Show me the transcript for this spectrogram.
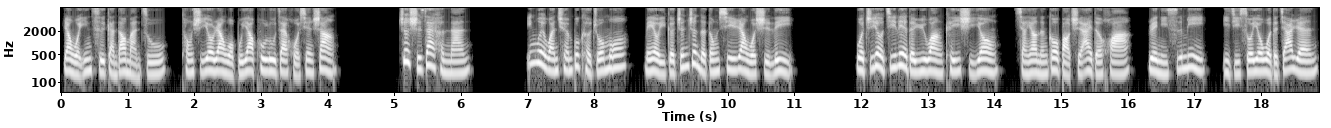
让我因此感到满足，同时又让我不要暴露在火线上。这实在很难，因为完全不可捉摸，没有一个真正的东西让我使力。我只有激烈的欲望可以使用，想要能够保持爱德华、瑞尼斯密以及所有我的家人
